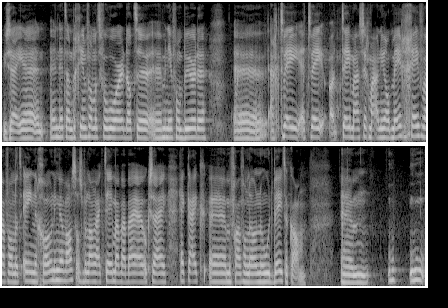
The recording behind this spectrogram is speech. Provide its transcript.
U zei uh, net aan het begin van het verhoor dat uh, meneer Van Beurden eigenlijk twee, eh, twee eh, thema's zeg maar, aan u had meegegeven, waarvan het ene Groningen was als belangrijk thema, waarbij hij ook zei: kijk, mevrouw Van Lonen, hoe het beter kan. Um, hoe, hoe,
